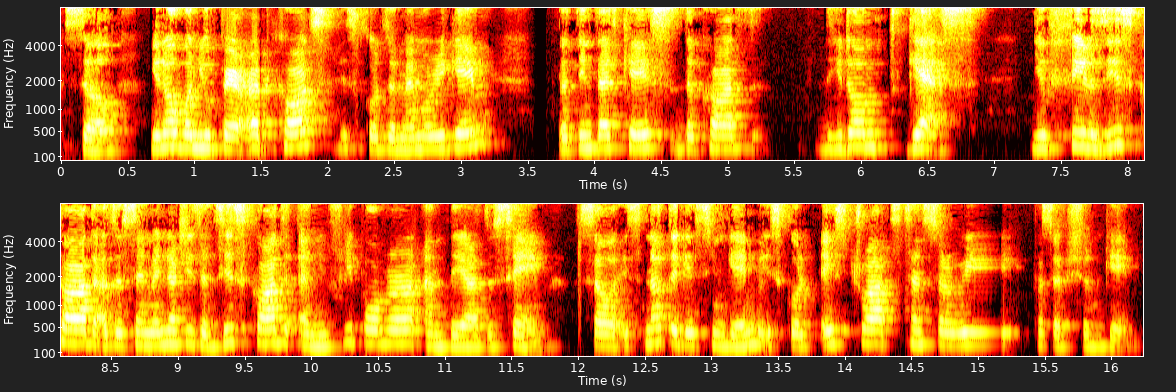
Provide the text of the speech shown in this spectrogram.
So, you know, when you pair up cards, it's called the memory game. But in that case, the card, you don't guess. You feel this card has the same energy as this card, and you flip over, and they are the same. So it's not a guessing game, it's called extra sensory perception game.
